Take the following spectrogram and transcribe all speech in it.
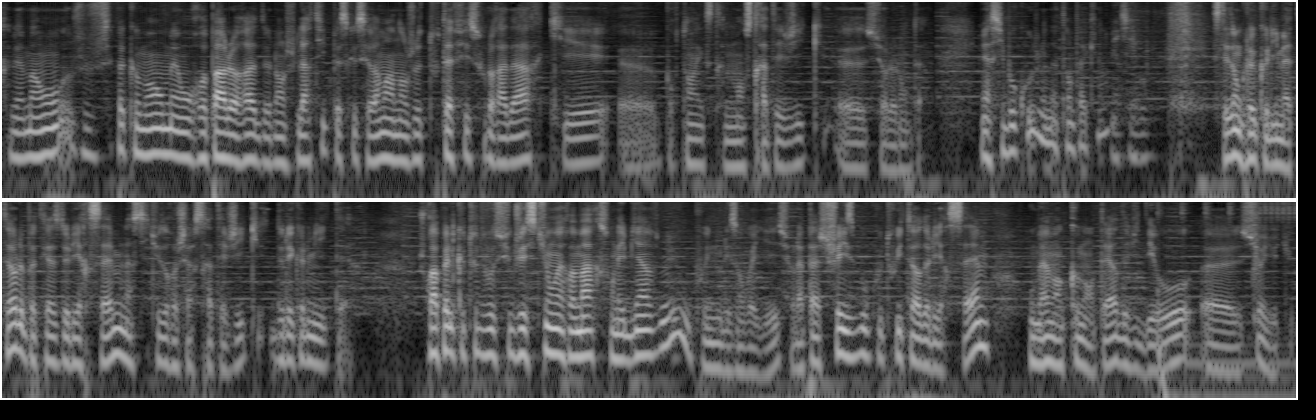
Très bien, on, je ne sais pas comment, mais on reparlera de l'enjeu de l'Arctique parce que c'est vraiment un enjeu tout à fait sous le radar qui est euh, pourtant extrêmement stratégique euh, sur le long terme. Merci beaucoup, Jonathan Paquin. Merci à vous. C'était donc le Collimateur, le podcast de l'IRSEM, l'Institut de recherche stratégique de l'école militaire. Je vous rappelle que toutes vos suggestions et remarques sont les bienvenues. Vous pouvez nous les envoyer sur la page Facebook ou Twitter de l'IRSEM ou même en commentaire des vidéos euh, sur YouTube.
